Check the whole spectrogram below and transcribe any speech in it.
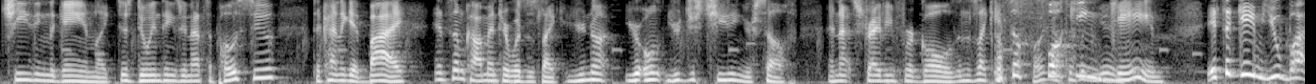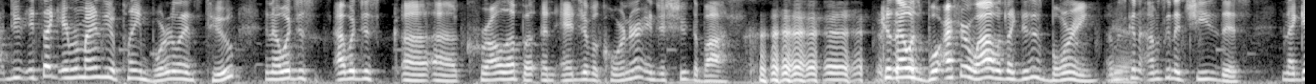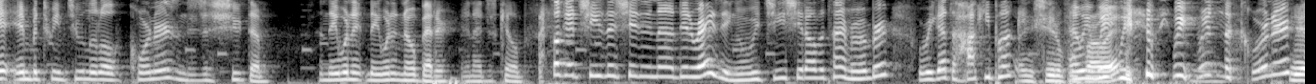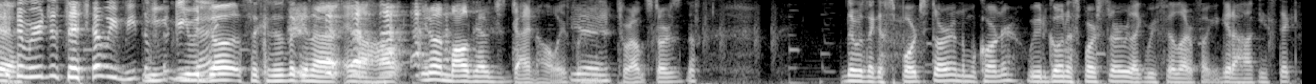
cheesing the game, like just doing things you're not supposed to to kind of get by." And some commenter was just like, "You're not you're only, you're just cheating yourself and not striving for goals." And it's like, The it's a fuck? It's a fucking fucking game. game. It's a game you bought, dude. It's like it reminds me of playing Borderlands 2, and I would just I would just uh, uh, crawl up a, an edge of a corner and just shoot the boss because I was after a while I was like, this is boring. I'm just gonna I'm just gonna cheese this, and I get in between two little corners and just shoot them, and they wouldn't they wouldn't know better, and I just kill them. Fuck, I cheese this shit in uh, Dead Rising when we cheese shit all the time. Remember where we got the hockey puck and shoot him from and we far went away. we, we went in the corner Yeah. and we were just that's how we beat the you, fucking you would guy. go so because it was like in a in a hall. You know, in malls you have just giant hallways for Yeah. throughout stores and stuff. There was like a sports store in the corner. We would go in a sports store, we like refill our fucking get a hockey stick,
